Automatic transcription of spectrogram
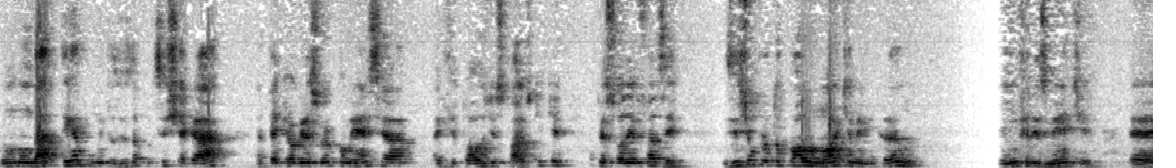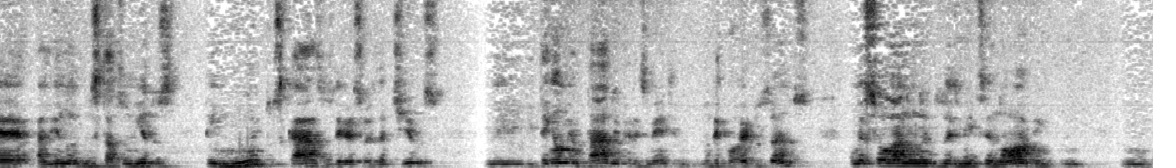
não, não dá tempo, muitas vezes, da polícia chegar até que o agressor comece a, a efetuar os disparos. O que, que a pessoa deve fazer? Existe um protocolo norte-americano, e infelizmente é, ali no, nos Estados Unidos tem muitos casos de agressores ativos e, e, tem aumentado, infelizmente, no decorrer dos anos. Começou lá no ano de 2019, em, em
